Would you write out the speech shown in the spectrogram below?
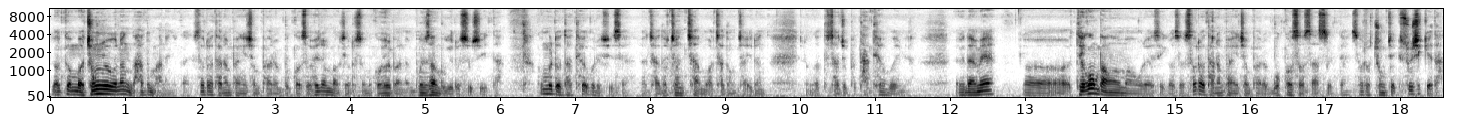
그러니까 뭐 종류는 하도 많으니까 서로 다른 방의 전파를 묶어서 회전 방식으로 쓰면 고열 반응 분사 무기로 쓸 수 있다. 건물도 다 태워버릴 수 있어요. 자동 전차 뭐 자동차 이런 이런 것도 자주포 다 태워버립니다. 그다음에 어, 대공 방어망으로 해서 이것을 서로 다른 방의 전파를 묶어서 쐈을 때 서로 중첩 수십 개다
